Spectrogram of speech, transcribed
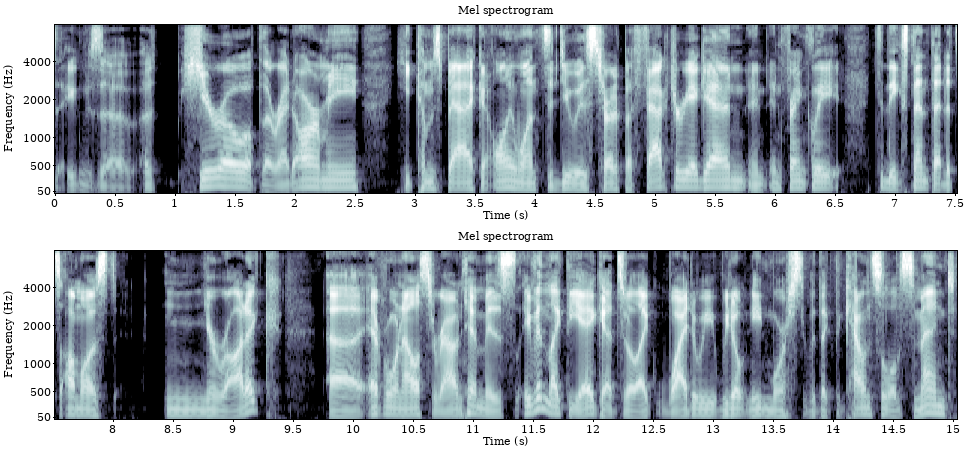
he was a, a hero of the Red Army. He comes back and all he wants to do is start up a factory again. And, and frankly, to the extent that it's almost neurotic, uh, everyone else around him is even like the eggheads are like, why do we we don't need more? With like the Council of Cement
